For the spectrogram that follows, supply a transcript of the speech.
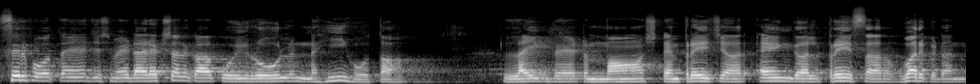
सिर्फ़ होते हैं, जिसमें डायरेक्शन का कोई रोल नहीं होता? Like that mass temperature angle pressure work done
